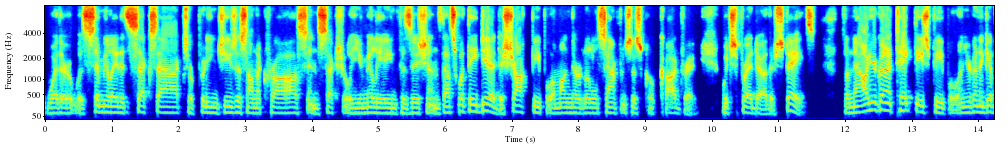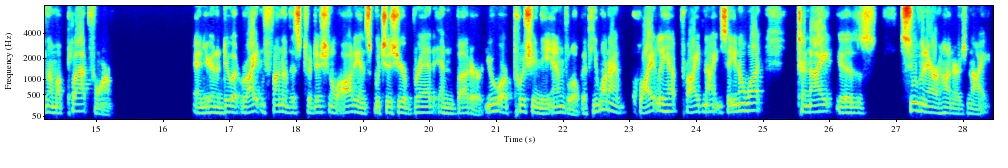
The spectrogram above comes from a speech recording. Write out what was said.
whether it was simulated sex acts or putting Jesus on the cross in sexually humiliating positions. That's what they did to shock people among their little San Francisco cadre, which spread to other states. So now you're going to take these people and you're going to give them a platform and you're going to do it right in front of this traditional audience, which is your bread and butter. You are pushing the envelope. If you want to quietly have Pride Night and say, you know what, tonight is souvenir hunters night.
